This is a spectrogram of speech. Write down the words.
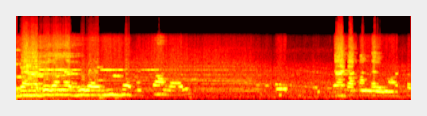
এটা হাতিরাঙ্গা জেলার মির্জাপুর থানার ডাটা কান্দাল মাত্র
